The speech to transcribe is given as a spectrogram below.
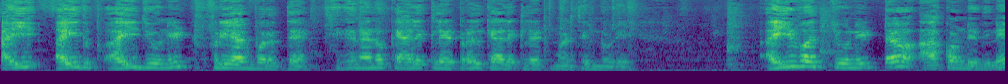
ಐ, ಐದು ಐದು ಯೂನಿಟ್ ಫ್ರೀ ಆಗಿ ಬರುತ್ತೆ. ಈಗ ನಾನು ಕ್ಯಾಲ್ಕುಲೇಟರ್ ಅಲ್ಲಿ ಕ್ಯಾಲ್ಕುಲೇಟ್ ಮಾಡ್ತೀನಿ ನೋಡಿ. ಐವತ್ ಯೂನಿಟ್ ಹಾಕೊಂಡಿದ್ದೀನಿ.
